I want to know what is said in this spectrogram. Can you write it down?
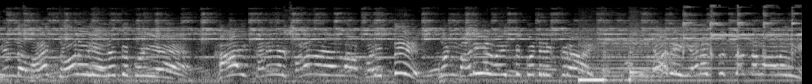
இந்த மனச்சோலையில் இருக்கக்கூடிய காய் கனிகள் பழங்கள் எல்லாம் பறித்து உன் மடியில் வைத்துக் கொண்டிருக்கிறாய். அது எனக்கு சொந்தமானது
